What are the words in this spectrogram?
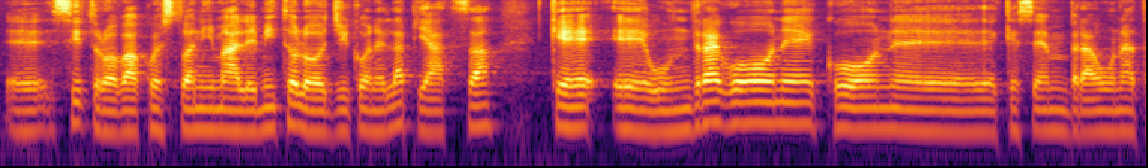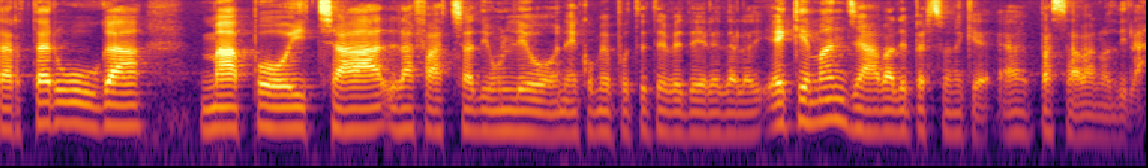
eh, si trova questo animale mitologico nella piazza che è un dragone con, eh, che sembra una tartaruga, ma poi ha la faccia di un leone, come potete vedere, dalla, e che mangiava le persone che eh, passavano di là.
